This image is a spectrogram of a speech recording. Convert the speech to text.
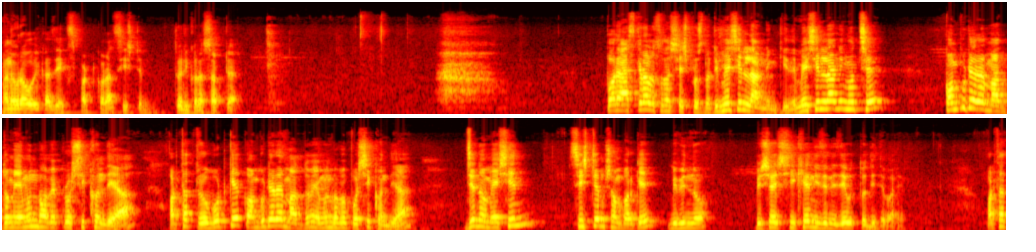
মানে ওরা ওই কাজে এক্সপার্ট করা সিস্টেম তৈরি করা সফটওয়্যার পরে আজকের আলোচনার শেষ প্রশ্নটি মেশিন লার্নিং কী? মেশিন লার্নিং হচ্ছে কম্পিউটারের মাধ্যমে এমনভাবে প্রশিক্ষণ দেয়া অর্থাৎ রোবটকে কম্পিউটারের মাধ্যমে এমনভাবে প্রশিক্ষণ দেওয়া যেন মেশিন সিস্টেম সম্পর্কে বিভিন্ন বিষয় শিখে নিজে নিজে উত্তর দিতে পারে। অর্থাৎ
